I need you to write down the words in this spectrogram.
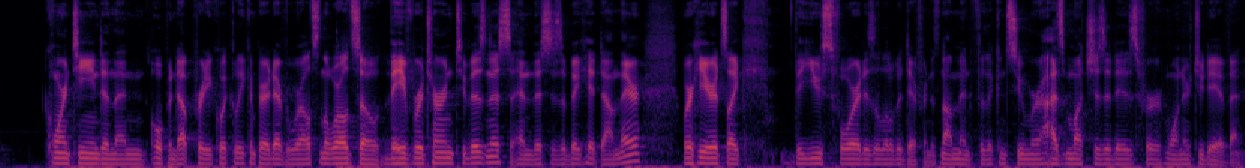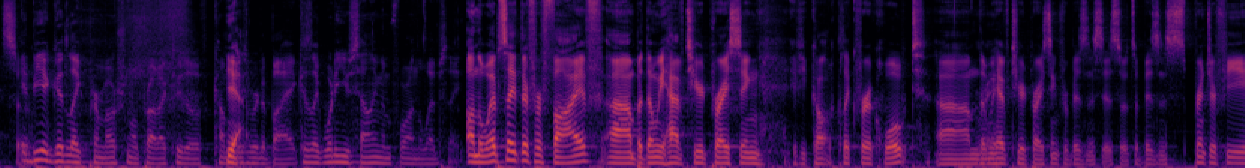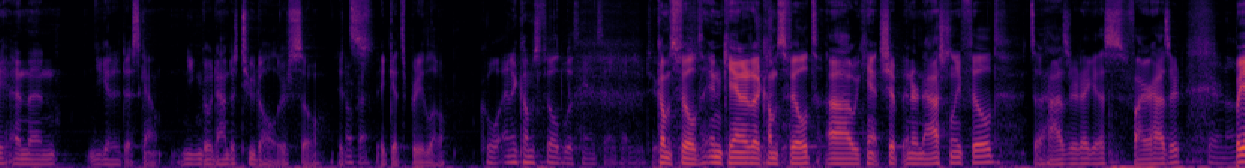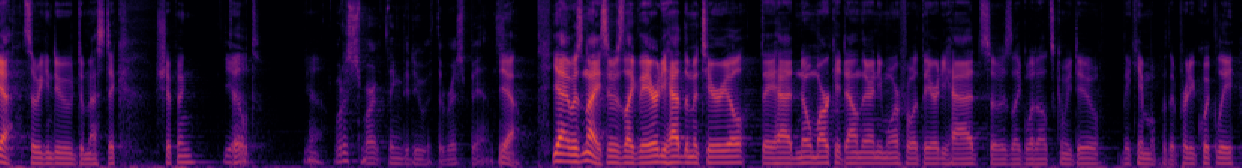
quarantined and then opened up pretty quickly compared to everywhere else in the world. So they've returned to business, and this is a big hit down there. Where here it's like the use for it is a little bit different. It's not meant for the consumer as much as it is for one or two day events. So It'd be a good like promotional product too, though, if companies Yeah. were to buy it. Because like, what are you selling them for on the website? on the website they're for five, uh, but then we have tiered pricing. If you call click for a quote, um, then we have tiered pricing for businesses. So it's a business printer fee, and then you get a discount. You can go down to two dollars, so it's Okay. it gets pretty low. Cool, and it comes filled with hand sanitizer too. Comes filled in Canada. It comes filled. Uh, we can't ship internationally filled. It's a hazard, I guess, fire hazard. Fair enough. But yeah, so we can do domestic shipping yeah. filled. Yeah. What a smart thing to do with the wristbands. Yeah. Yeah, it was nice. It was like they already had the material. They had no market down there anymore for what they already had. So it was like, what else can we do? They came up with it pretty quickly.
